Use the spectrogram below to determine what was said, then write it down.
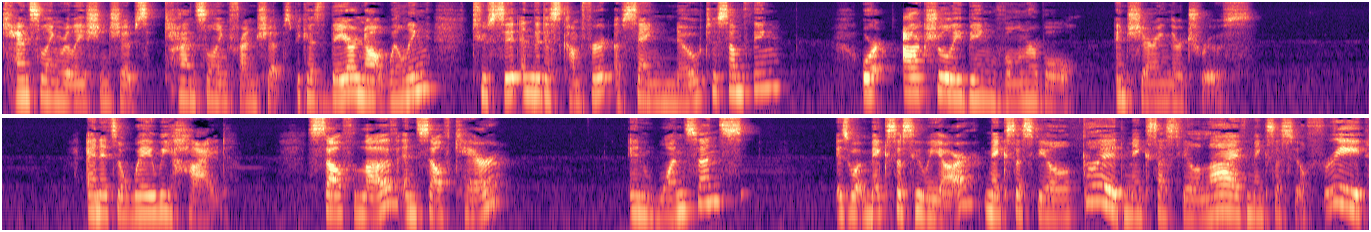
canceling relationships, canceling friendships because they are not willing to sit in the discomfort of saying no to something or actually being vulnerable and sharing their truth. And it's a way we hide. Self love and self care, in one sense, is what makes us who we are, makes us feel good, makes us feel alive, makes us feel free.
